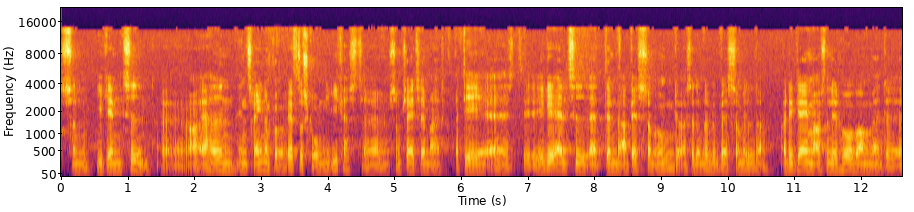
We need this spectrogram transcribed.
sådan igennem tiden. Øh, og jeg havde en, en træner på efterskolen i IKAST, øh, som sagde til mig, at, at det, er, det er ikke altid, at dem, der er bedst som unge, det er også dem, der bliver bedst som ældre. Og det gav mig også en lidt håb om, at øh,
